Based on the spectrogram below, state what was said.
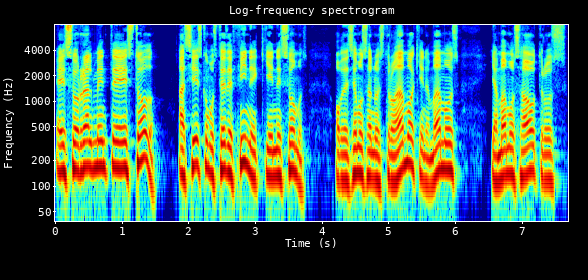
Eso realmente es todo. Así es como usted define quiénes somos. Obedecemos a nuestro amo, a quien amamos, Llamamos a otros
